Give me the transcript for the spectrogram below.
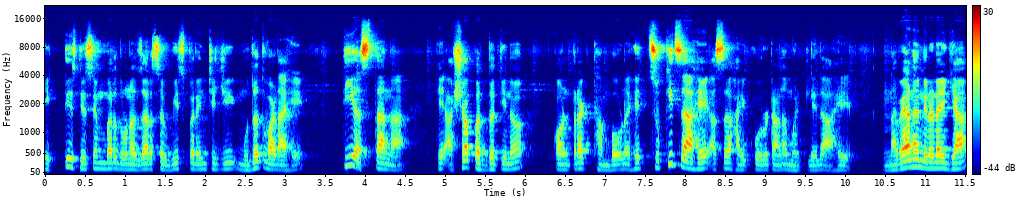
एकतीस डिसेंबर दोन हजार सव्वीसपर्यंतची जी मुदतवाढ आहे ती असताना हे अशा पद्धतीनं कॉन्ट्रॅक्ट थांबवणं हे चुकीचं आहे असं हायकोर्टानं म्हटलेलं आहे. नव्यानं निर्णय घ्या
